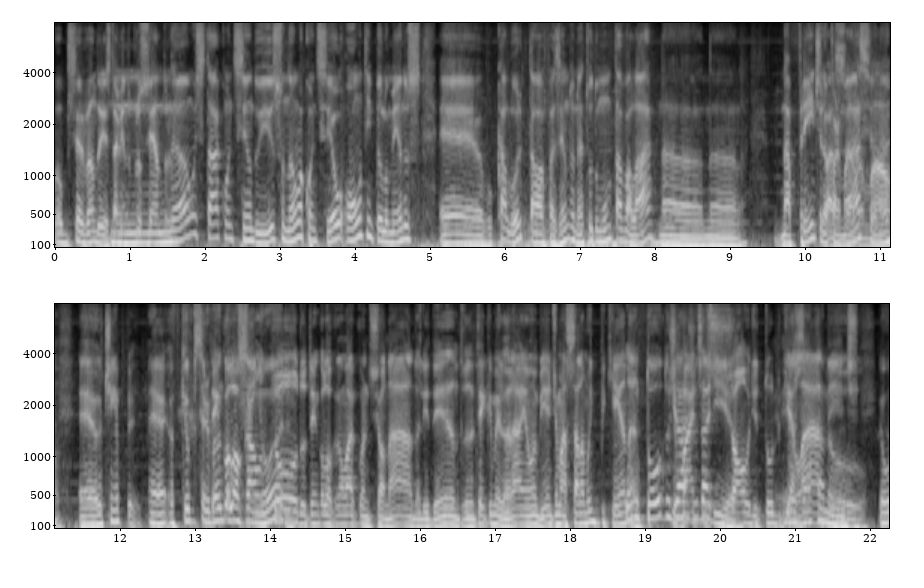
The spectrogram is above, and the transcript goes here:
observando isso, está vindo para o centro. Não está acontecendo isso, não aconteceu. Ontem, pelo menos, é, o calor que estava fazendo, né? Todo mundo estava lá na, na na frente da Passando farmácia, mal. né? É, eu tinha, é, eu fiquei observando tem que colocar um, senhor, um todo, tem que colocar um ar condicionado ali dentro, né? tem que melhorar, é um ambiente, uma sala muito pequena. Um todo já bate ajudaria. sol de tudo que Exatamente. é lado. Eu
